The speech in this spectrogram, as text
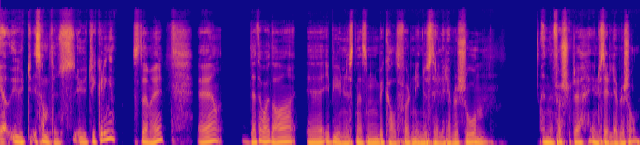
ja, ut, samfunnsutviklingen. Stemmer. Eh, Dette var jo da eh, i begynnelsen det som blir kalt for den industrielle revolusjon. Den første industrielle revolusjonen.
